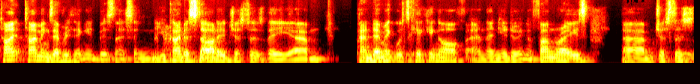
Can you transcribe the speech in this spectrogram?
Timing's everything in business, and you kind of started just as the um, pandemic was kicking off, and then you're doing a fundraise um, just as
